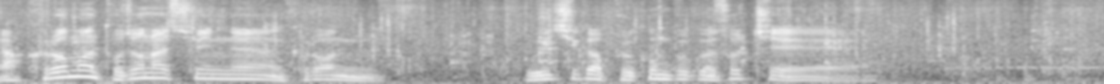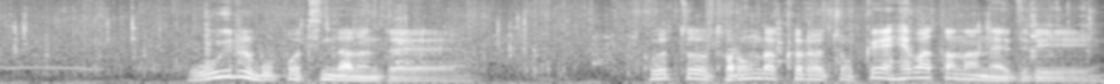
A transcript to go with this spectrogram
야 그러면 도전할 수 있는 그런 의지가 불끈불끈 솟지. 5일을 못 버틴다는데 그것도 더롱다크를 좀 꽤 해봤다는 애들이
